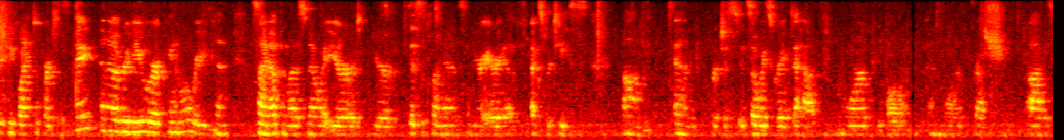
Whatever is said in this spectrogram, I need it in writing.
if you'd like to participate in a review or a panel where you can sign up and let us know what your your discipline is and your area of expertise. Um, and we're just it's always great to have more people and more fresh eyes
